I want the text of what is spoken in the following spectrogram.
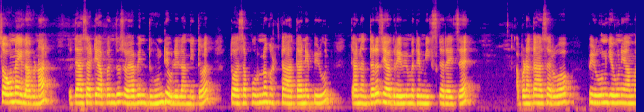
चव नाही लागणार. तर त्यासाठी आपण जो सोयाबीन धुवून ठेवलेला नितळत तो असा पूर्ण घट्ट हाताने पिळून त्यानंतरच ह्या ग्रेव्हीमध्ये मिक्स करायचं आहे आपण आता हा सर्व पिळून घेऊन या म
